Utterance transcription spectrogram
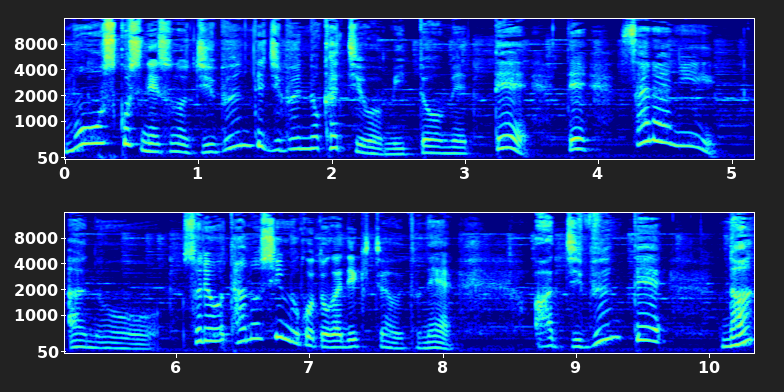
もう少しねその自分で自分の価値を認めてでさらにあのそれを楽しむことができちゃうとねあ自分って何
